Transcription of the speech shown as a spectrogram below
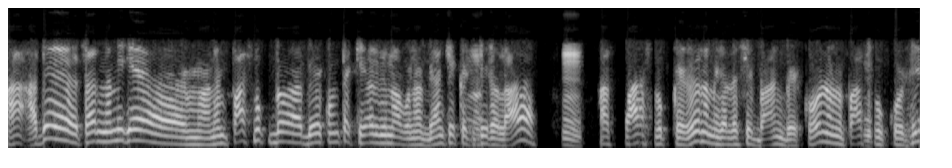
ಹಾ ಅದೇ ಸರ್ ನಮಗೆ ನಮ್ ಪಾಸ್ಬುಕ್ ಬೇಕು ಅಂತ ಕೇಳಿದ್ವಿ ನಾವು ನಾವು ಬ್ಯಾಂಕಿಗೆ ಕಟ್ಟಿರಲ್ಲ ಹ್ಮ್. ಆ ಪಾಸ್ಬುಕ್ ನಮಗೆ ಎಲ್ ಸಿ ಬಾಂಡ್ ಬೇಕು ನಮ್ಗೆ ಪಾಸ್ಬುಕ್ ಕೊಡಿ.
